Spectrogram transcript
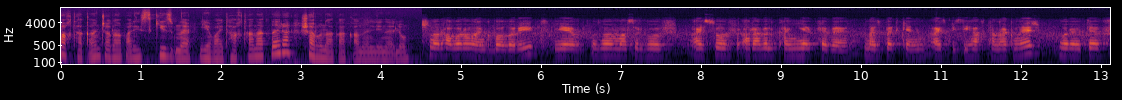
հաղթական ճանապարհի սկիզբն է եւ այդ հաղթանակները շարունակական են լինելու։ Շնորհավորում ենք բոլորիդ եւ ուզում եմ ասել, որ այսօր առավել քան երբևէ մեզ պետք են այսպիսի հաղթանակներ, որովհետև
